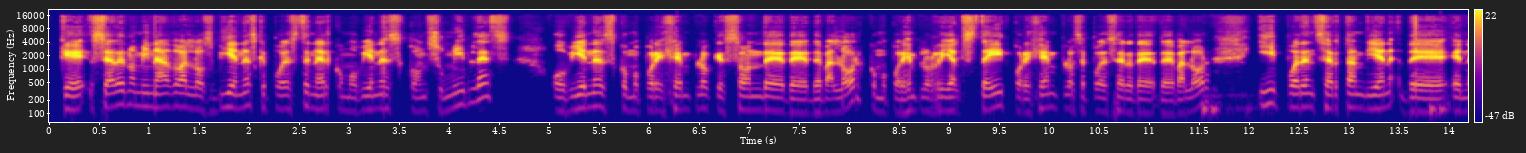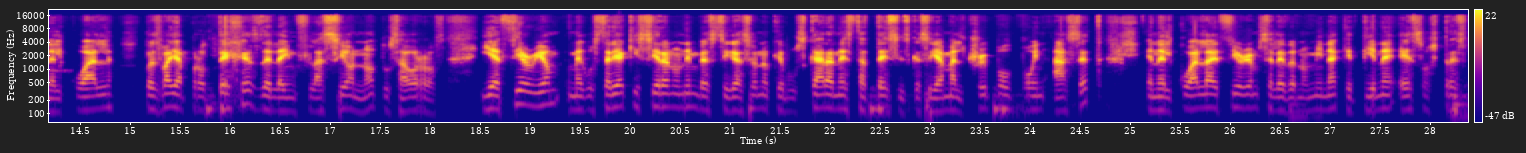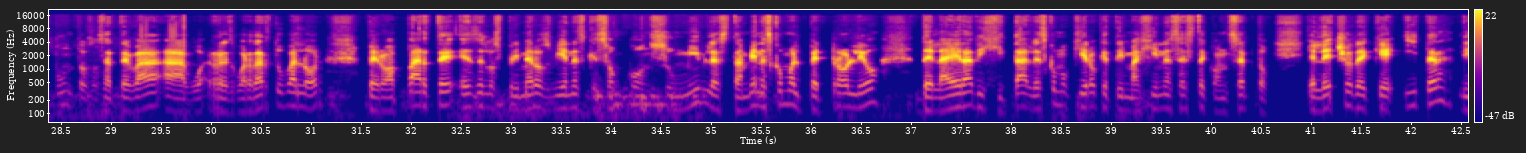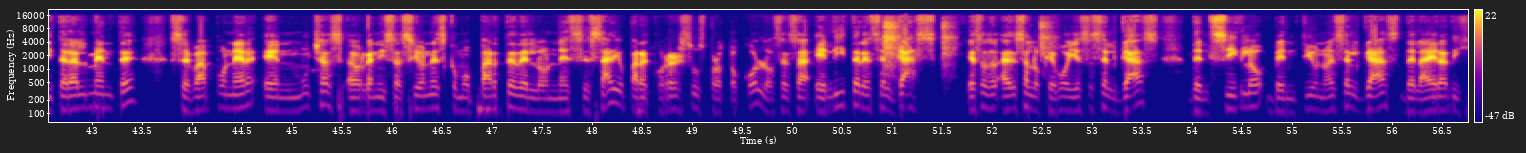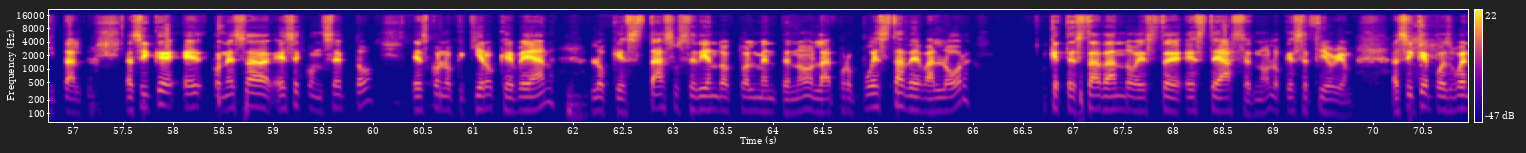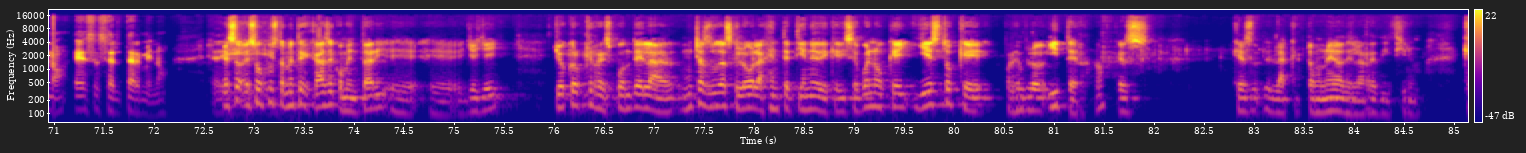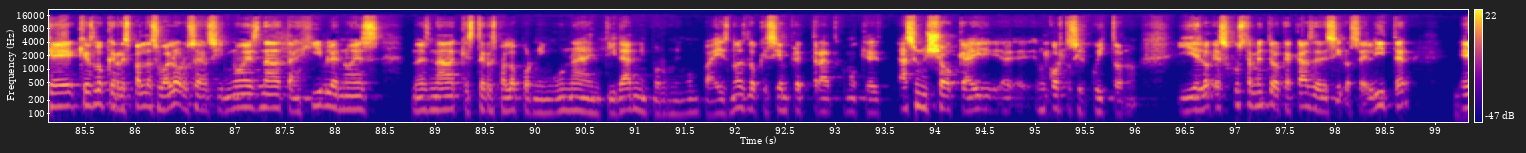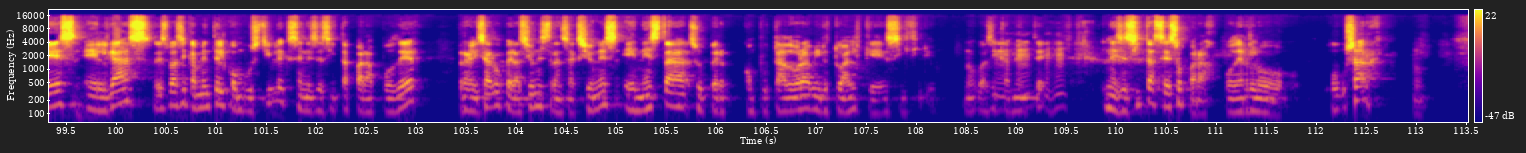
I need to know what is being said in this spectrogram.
que se ha denominado a los bienes que puedes tener como bienes consumibles o bienes como por ejemplo que son de, de, valor, como por ejemplo real estate, por ejemplo, se puede ser de, de, valor y pueden ser también de en el cual pues vaya, proteges de la inflación, ¿no? Tus ahorros. Y Ethereum, me gustaría que hicieran una investigación o que buscaran esta tesis que se llama el Triple Point Asset, en el cual a Ethereum se le denomina que tiene esos tres puntos, o sea, te va a resguardar tu valor, pero aparte es de los primeros bienes que son consumibles también, es como el petróleo de la era digital, es como quiero que te imagines este concepto, el hecho de que ITER literalmente se va a poner en muchas organizaciones como parte de lo necesario para correr sus protocolos. Esa, el ITER es el gas, eso es a lo que voy, ese es el gas del siglo XXI, es el gas de la era digital. Así que eh, con esa, ese concepto es con lo que quiero que vean lo que está sucediendo actualmente, ¿no? La propuesta de valor que te está dando este, este asset, ¿no? Lo que es Ethereum. Así que, pues bueno, ese es el término. Eso, eso justamente que acabas de comentar, eh, eh, JJ, yo creo que responde a muchas dudas que luego la gente tiene de que dice, bueno, ok, y esto que, por ejemplo, Ether, ¿no? Que es, que es la criptomoneda de la red Ethereum, ¿qué, ¿qué, es lo que respalda su valor? O sea, si no es nada tangible, no es, no es nada que esté respaldado por ninguna entidad ni por ningún país, ¿no? Es lo que siempre trata, como que hace un shock ahí, eh, un cortocircuito, ¿no? Y es justamente lo que acabas de decir, o sea, el Ether es el gas, es básicamente el combustible que se necesita para poder realizar operaciones, transacciones en esta supercomputadora virtual que es Ethereum, ¿no? Básicamente necesitas eso para poderlo usar.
